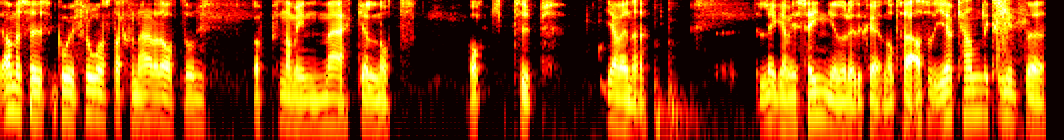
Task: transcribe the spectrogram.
ja men säg, gå ifrån stationära datorn, öppna min Mac eller något och typ, jag vet inte, lägga mig i sängen och redigera något så här. Alltså jag kan liksom inte,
